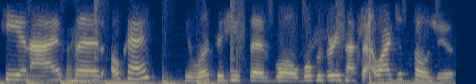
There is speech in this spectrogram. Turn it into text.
he and I said, okay. He looked and he said, well, what was the reason? I said, well, I just told you.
